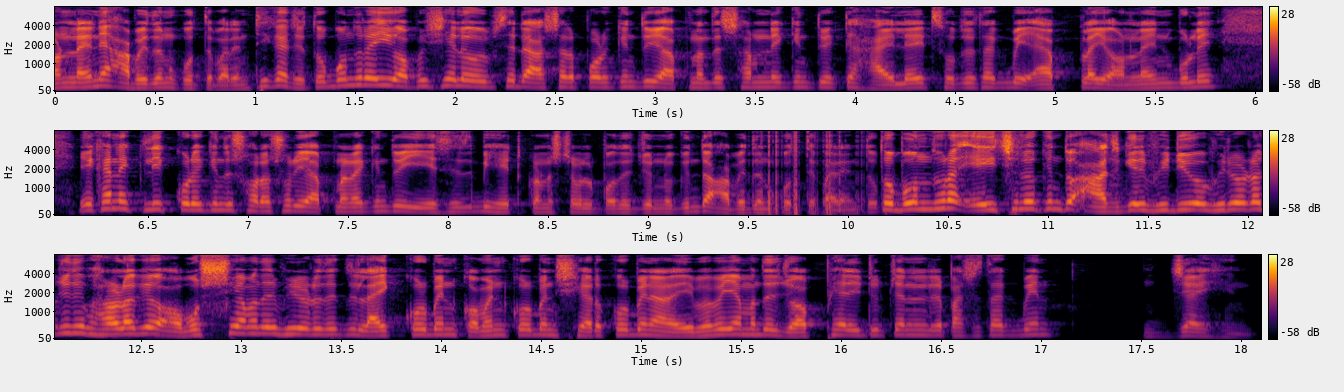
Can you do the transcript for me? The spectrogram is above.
অনলাইনে আবেদন করতে পারেন। ঠিক আছে? তো বন্ধুরা, এই অফিসিয়াল ওয়েবসাইটে আসার পর কিন্তু আপনাদের সামনে কিন্তু একটি হাইলাইটস হতে থাকবে অ্যাপ্লাই অনলাইন বলে। এখানে ক্লিক করে কিন্তু সরাসরি আপনারা কিন্তু এই এসএসবি হেড কনস্টেবল পদের জন্য কিন্তু আবেদন করতে পারেন। তো বন্ধুরা, এই ছিল কিন্তু আজকের ভিডিও ভিডিওটা যদি ভালো লাগে, অবশ্যই আমাদের ভিডিওটা দেখতে লাইক করবেন কমেন্ট করবেন শেয়ার করবেন। আর এইভাবেই আমাদের জব ফেয়ার ইউটিউব চ্যানেলের পাশে থাকবেন। জয় হিন্দ।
